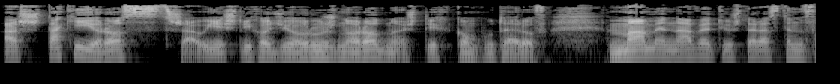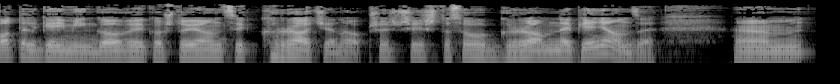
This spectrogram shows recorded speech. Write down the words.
aż taki rozstrzał, jeśli chodzi o różnorodność tych komputerów. Mamy nawet już teraz ten fotel gamingowy kosztujący krocie, no przecież to są ogromne pieniądze. Um,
